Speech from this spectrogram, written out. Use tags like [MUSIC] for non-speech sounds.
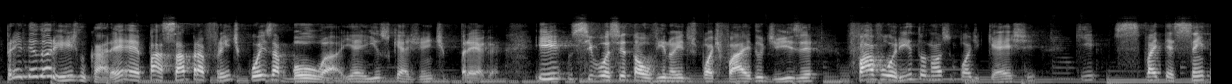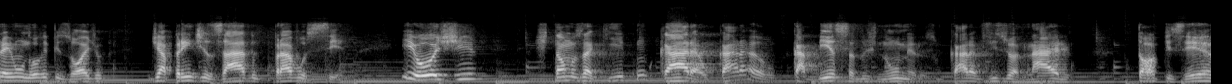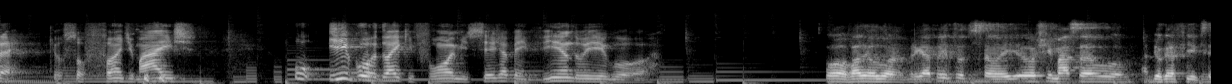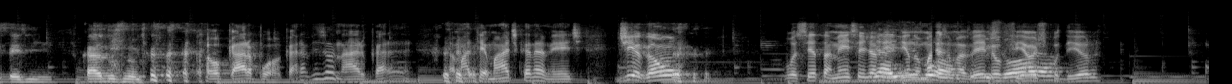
Empreendedorismo, cara, é passar para frente coisa boa e é isso que a gente prega. E se você tá ouvindo aí do Spotify, do Deezer, favorita o nosso podcast, que vai ter sempre aí um novo episódio de aprendizado para você. E hoje estamos aqui com o cara, o cara, o cabeça dos números, um cara visionário, topzera, que eu sou fã demais. [LAUGHS] o Igor do Ike Fome. Seja bem-vindo, Igor. Oh, valeu, Luan. Obrigado pela introdução aí. Eu achei massa o, a biografia que você fez, me, o cara dos números. [LAUGHS] o cara, porra, o cara é visionário, o cara da matemática na mente. Diegão, você também, seja bem-vindo mais uma vez, meu jóia? fiel escudeiro.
